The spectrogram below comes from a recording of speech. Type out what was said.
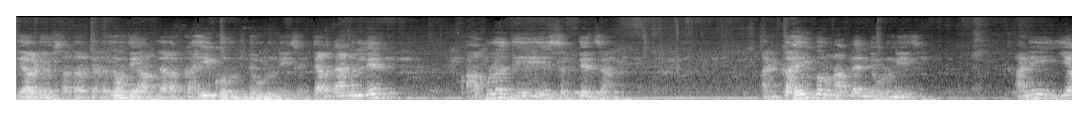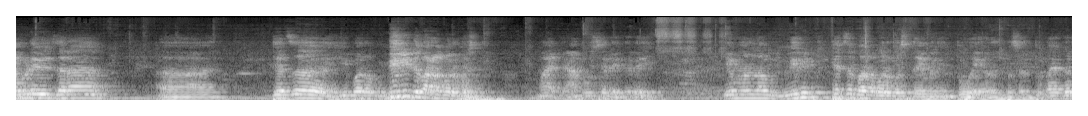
एवढ्या साधारण त्याला जाऊ दे आपल्याला काही करून निवडून यायचं त्याला काय म्हणले? आपलं ध्येय सत्तेत जाणं आणि काही करून आपल्याला निवडून यायचं आणि एवढे जरा त्याचं हे बरोबर मिरिट बरोबर बसतं माझ्या ध्यान हुशार आहे रे. ते म्हणलं मिरिट त्याचं बरोबर बसतंय. म्हणजे तो यावेळेस बसल तू काय कर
